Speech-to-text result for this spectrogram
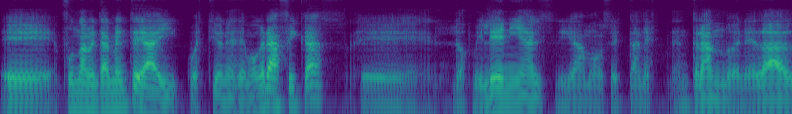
Eh, fundamentalmente hay cuestiones demográficas, eh, los millennials, digamos, están entrando en edad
